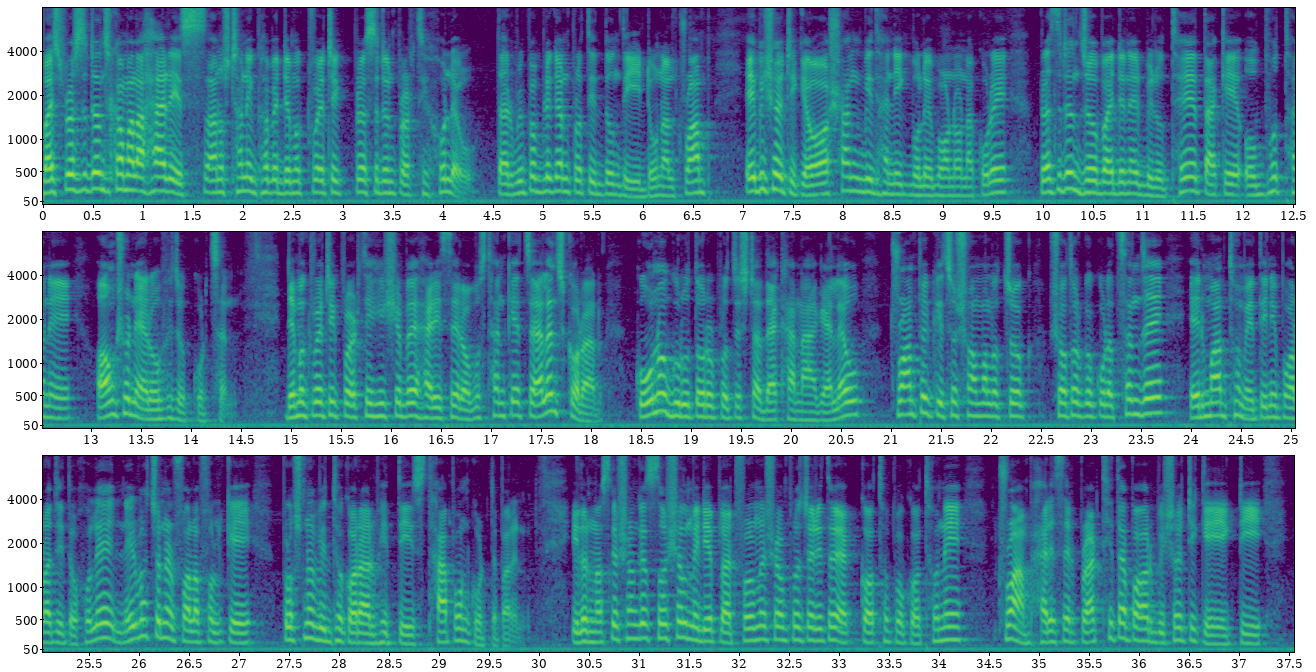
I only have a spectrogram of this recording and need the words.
Vice president Kamala Harris আনুষ্ঠানিকভাবে Democratic president প্রার্থী হলেও তার রিপাবলিকান প্রতিদ্বন্দ্বী ডোনাল্ড ট্রাম্প এ বিষয়টিকে অসাংবিধানিক বলে বর্ণনা করে প্রেসিডেন্ট জো বাইডেনের বিরুদ্ধে তাকে অভ্যুত্থানে অংশ নেয়ার অভিযোগ করছেন। ডেমোক্রেটিক প্রার্থী হিসেবে হ্যারিসের অবস্থানকে চ্যালেঞ্জ করার কোনো গুরুতর প্রচেষ্টা দেখা না গেলেও ট্রাম্পের কিছু সমালোচক সতর্ক করেছেন যে এর মাধ্যমে তিনি পরাজিত হলে নির্বাচনের ফলাফলকে প্রশ্নবিদ্ধ করার ভিত্তি স্থাপন করতে পারেন। ইলন মাস্কের সঙ্গে সোশ্যাল মিডিয়া প্ল্যাটফর্মে সম্প্রচারিত এক কথোপকথনে ট্রাম্প হ্যারিসের প্রার্থিতা পাওয়ার বিষয়টিকে একটি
